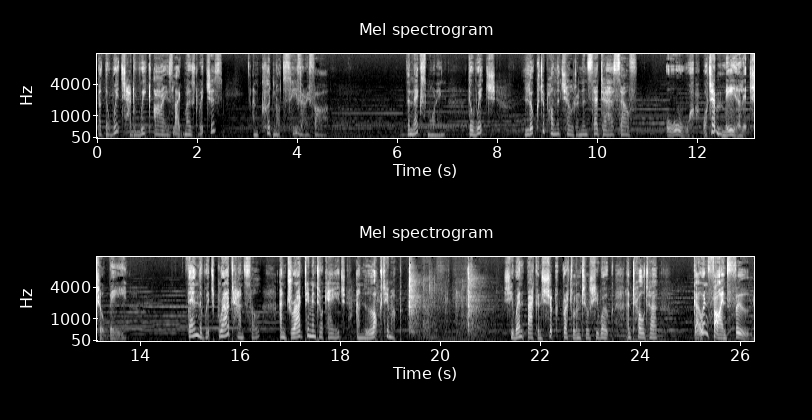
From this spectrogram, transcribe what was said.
But the witch had weak eyes, like most witches, and could not see very far. The next morning, the witch looked upon the children and said to herself, Oh, what a meal it shall be! Then the witch grabbed Hansel and dragged him into a cage and locked him up. She went back and shook Gretel until she woke and told her, Go and find food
